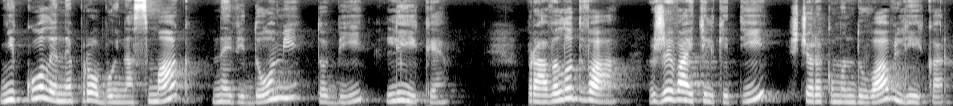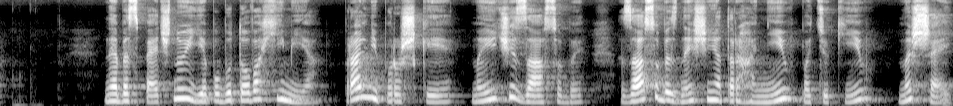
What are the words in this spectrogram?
Ніколи не пробуй на смак невідомі тобі ліки. Правило 2. Вживай тільки ті, що рекомендував лікар. Небезпечною є побутова хімія, пральні порошки, миючі засоби, засоби знищення тарганів, пацюків, мишей.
